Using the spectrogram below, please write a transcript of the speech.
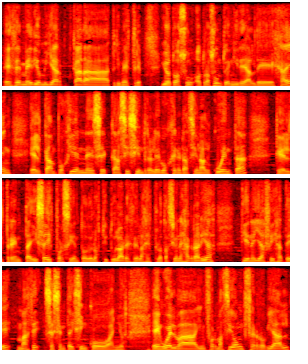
es de medio millar cada trimestre. Y otro, otro asunto en Ideal de Jaén, el campo jiennense casi sin relevo generacional cuenta que el 36% de los titulares de las explotaciones agrarias tiene ya, fíjate, más de 65 años. En Huelva, información, Ferrovial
